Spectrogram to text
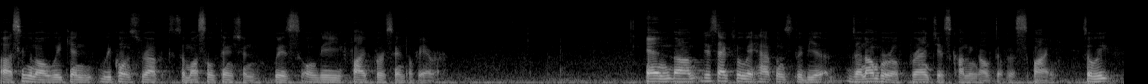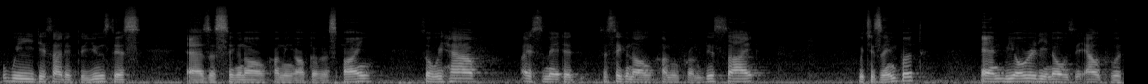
uh, signal, we can reconstruct the muscle tension with only 5% of error. And um, this actually happens to be uh, the number of branches coming out of the spine. So we, we decided to use this as a signal coming out of the spine. So we have estimated the signal coming from this side, which is input, and we already know the output,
